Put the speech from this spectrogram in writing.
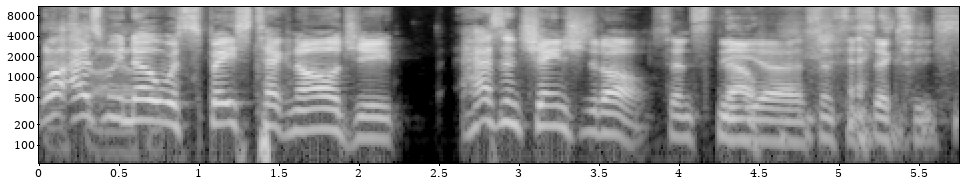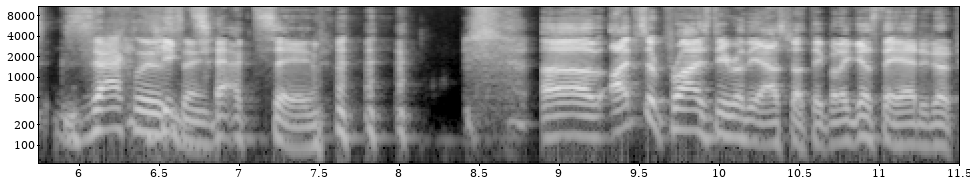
well, as we know with space technology, hasn't changed at all since the No. uh, since the sixties. Exactly the same. exact same. uh, I'm surprised they really asked about thing, but I guess they had to do it.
